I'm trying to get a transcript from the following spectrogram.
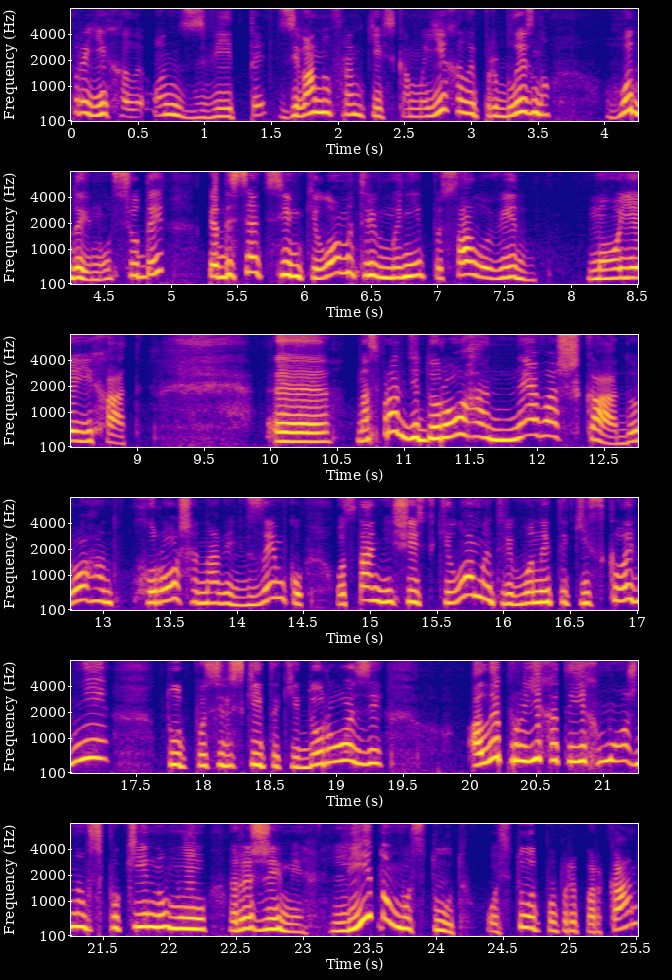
приїхали он звідти, з Івано-Франківська. Ми їхали приблизно годину сюди. 57 кілометрів мені писало від моєї хати. Е, насправді дорога не важка, дорога хороша навіть взимку. Останні 6 кілометрів вони такі складні, тут по сільській такій дорозі, але проїхати їх можна в спокійному режимі. Літом ось тут, ось тут, попри паркан,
